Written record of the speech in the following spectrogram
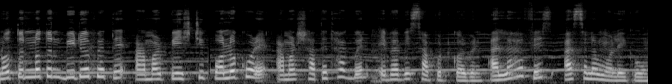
নতুন নতুন ভিডিও পেতে আমার পেজটি ফলো করে আমার সাথে থাকবেন এভাবে সাপোর্ট করবেন। আল্লাহ হাফিজ, আসসালামু আলাইকুম।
